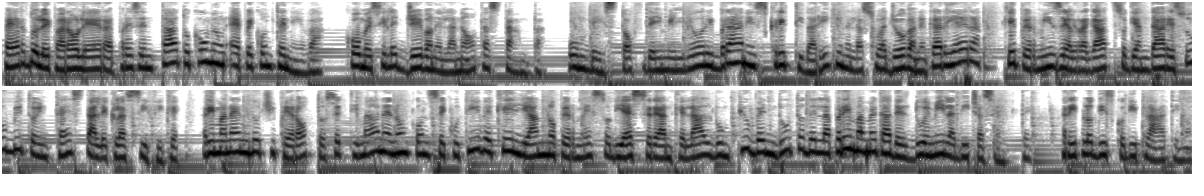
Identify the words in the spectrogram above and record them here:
Perdo le parole era presentato come un EP conteneva, come si leggeva nella nota stampa un best of dei migliori brani scritti da Ricky nella sua giovane carriera, che permise al ragazzo di andare subito in testa alle classifiche, rimanendoci per otto settimane non consecutive che gli hanno permesso di essere anche l'album più venduto della prima metà del 2017, triplo disco di platino,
